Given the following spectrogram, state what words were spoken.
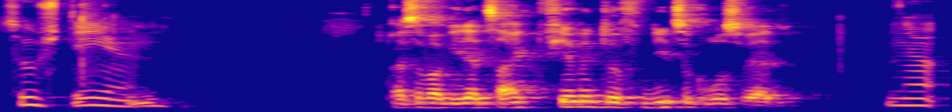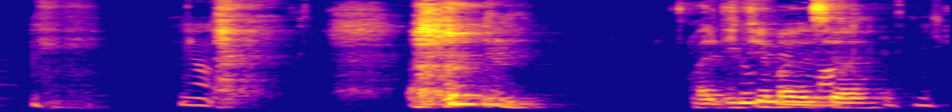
zu stehlen. Was aber wieder zeigt, Firmen dürfen nie zu groß werden. Ja. ja. Weil die Firma ist ja. Ist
